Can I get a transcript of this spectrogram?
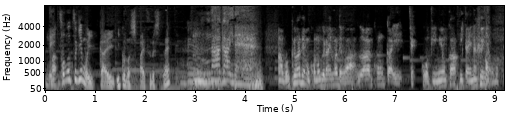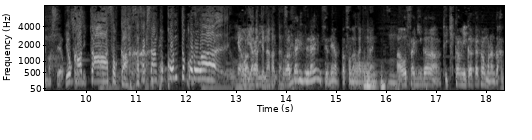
で、まあ、その次も一回行くの失敗するしね。うん。長いね。まあ僕はでもこのぐらいまでは、うわ、今回結構微妙かみたいな風には思ってましたよ。よかったそっか。佐々木さん、こ こんところは盛り上がってなかったんですね。わかりづらいんですよね。やっぱそのわか、りづらい。アオサギが敵か味方かもなんかはっ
